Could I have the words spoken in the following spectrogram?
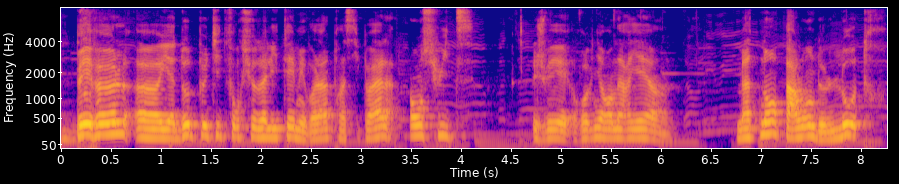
Bevel, euh, il y a d'autres petites fonctionnalités, mais voilà le principal. Ensuite, je vais revenir en arrière. Maintenant, parlons de l'autre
